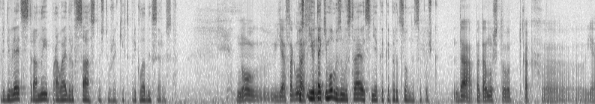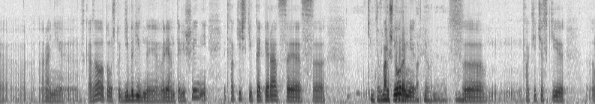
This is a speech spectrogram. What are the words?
предъявляется со стороны провайдеров SaaS, то есть уже каких-то прикладных сервисов. Ну, я согласен. То есть, и таким образом выстраивается некая кооперационная цепочка. Да, потому что, вот, как э, я ранее сказал, о том, что гибридные варианты решений – это фактически кооперация с партнерами, партнерами да. с, э, фактически, э,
